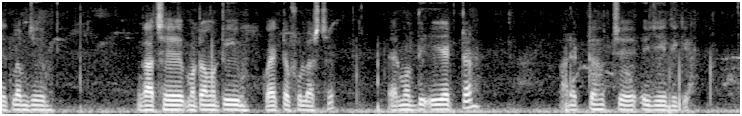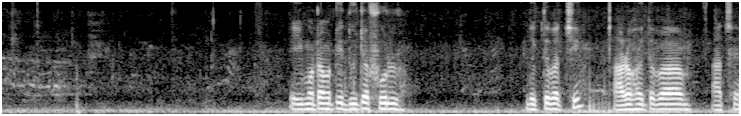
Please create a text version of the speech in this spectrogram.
দেখলাম যে গাছে মোটামুটি কয়েকটা ফুল আসছে। এর মধ্যে এই একটা আর একটা হচ্ছে এই যে এদিকে। এই মোটামুটি দুইটা ফুল দেখতে পাচ্ছি। আরও হয়তো বা আছে।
